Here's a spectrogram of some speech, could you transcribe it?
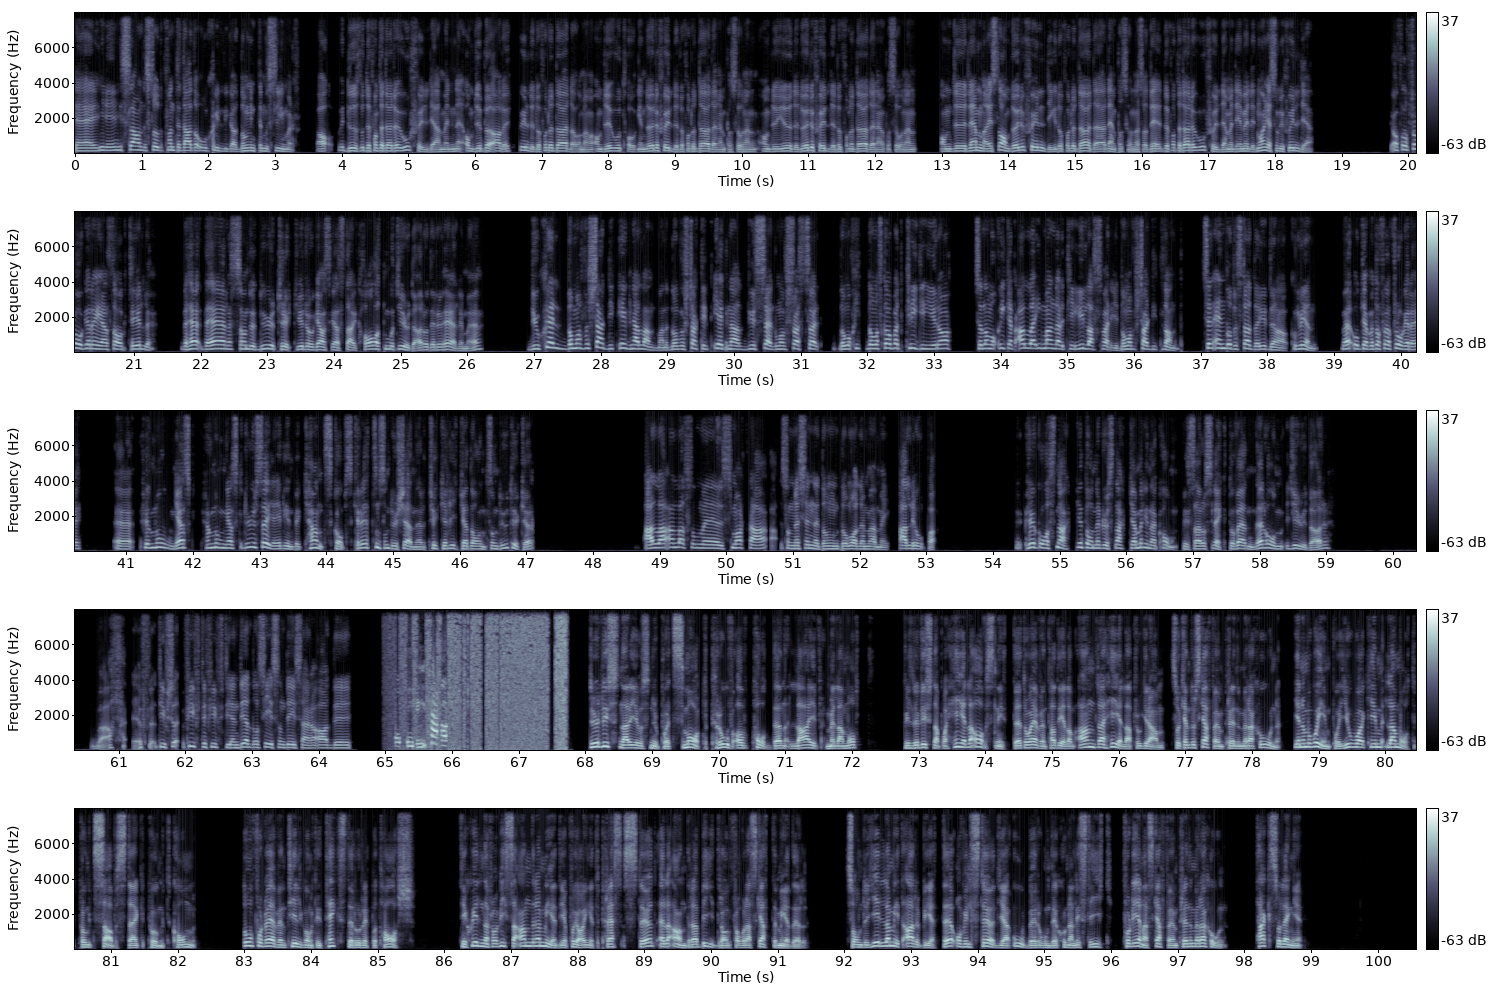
eh, i islam det står du får inte döda oskyldiga. De är inte muslimer. Ja, du, du får inte döda oskyldiga, men om du bör, du är skyldig, då får du döda honom. Om du är otrogen, då är du skyldig, då får du döda den personen. Om du är jude, då är du skyldig, då får du döda den personen. Om du lämnar islam, då är du skyldig, då får du döda den personen. Så det, du får inte döda oskyldiga, men det är väldigt många som är skyldiga. Jag får fråga dig en sak till. Det här, det här som du, du uttrycker ju då ganska starkt hat mot judar och det är du ärlig med. Du själv, de har förstört ditt egna land mannen. De har förstört ditt egna, du är Israel, de har förstört Sverige. De har, de har skapat krig i Irak. Sen de har skickat alla invandrare till lilla Sverige. De har förstört ditt land. Sen ändå du stödjer judarna. Kom igen. Men okej, men då får jag fråga dig. Eh, hur, många, hur många skulle du säga i din bekantskapskrets som du känner tycker likadant som du tycker? Alla, alla som är smarta, som jag känner, de, de håller med mig. Allihopa. Hur går snacket då när du snackar med dina kompisar och släkt och vänner om judar? Va? Typ så- 50-50. En del de säger som dig så här, ja det... Du lyssnar just nu på ett smakprov av podden Live med Lamotte. Vill du lyssna på hela avsnittet och även ta del av andra hela program så kan du skaffa en prenumeration genom att gå in på joakimlamotte.substack.com. Då får du även tillgång till texter och reportage. Till skillnad från vissa andra medier får jag inget pressstöd eller andra bidrag från våra skattemedel. Så om du gillar mitt arbete och vill stödja oberoende journalistik får du gärna skaffa en prenumeration. Tack så länge!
